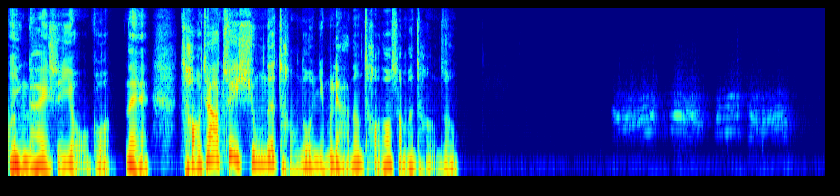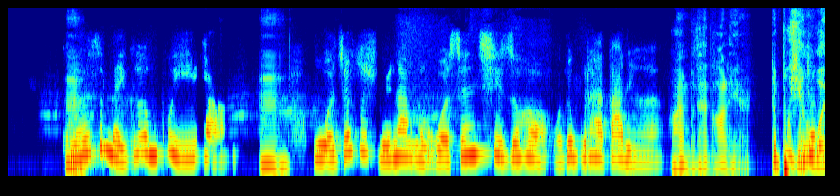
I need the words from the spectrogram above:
应该是有过。那、吵架最凶的程度，你们俩能吵到什么程度？可能是每个人不一样。嗯，我就是属于那种，我生气之后，我就不太搭理人。啊，你不太搭理人，这不行，我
